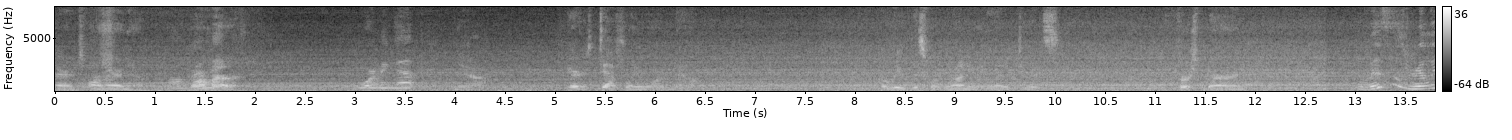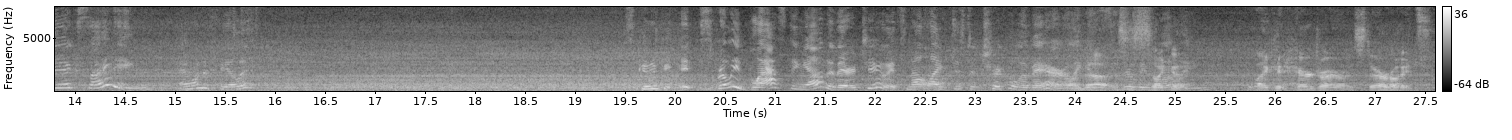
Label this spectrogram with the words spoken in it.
There, it's warm air now. All Warmer. right. Warming up. Yeah. Air is definitely warm now. We'll leave this one running and let it do its first burn. Well, this is really exciting. I want to feel it. Gonna be. It's really blasting out of there too. It's not like just a trickle of air. Like no, it's this really is like a- blowing. Like a hairdryer on steroids.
